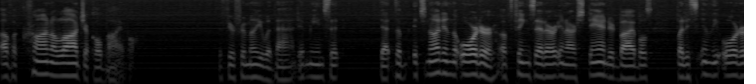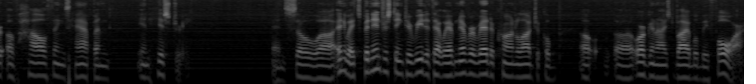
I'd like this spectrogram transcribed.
of a chronological Bible. If you're familiar with that, it means that, that the, it's not in the order of things that are in our standard Bibles, but it's in the order of how things happened in history. And so, uh, anyway, it's been interesting to read it that way. I've never read a chronological, uh, uh, organized Bible before.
